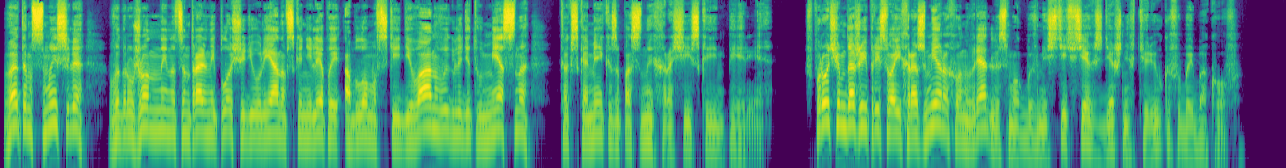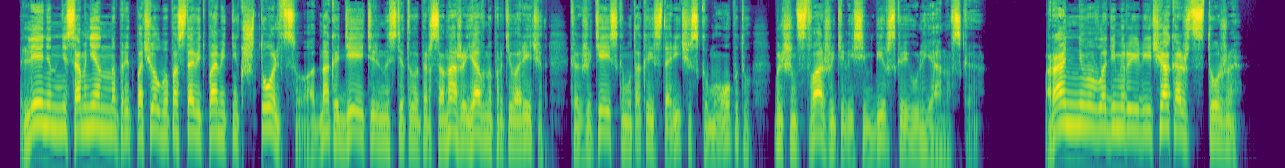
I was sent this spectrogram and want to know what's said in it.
В этом смысле водруженный на центральной площади Ульяновска нелепый обломовский диван выглядит уместно, как скамейка запасных Российской империи. Впрочем, даже и при своих размерах он вряд ли смог бы вместить всех здешних тюрюков и байбаков. Ленин, несомненно, предпочел бы поставить памятник Штольцу, однако деятельность этого персонажа явно противоречит как житейскому, так и историческому опыту большинства жителей Симбирска и Ульяновска. Раннего Владимира Ильича, кажется, тоже.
